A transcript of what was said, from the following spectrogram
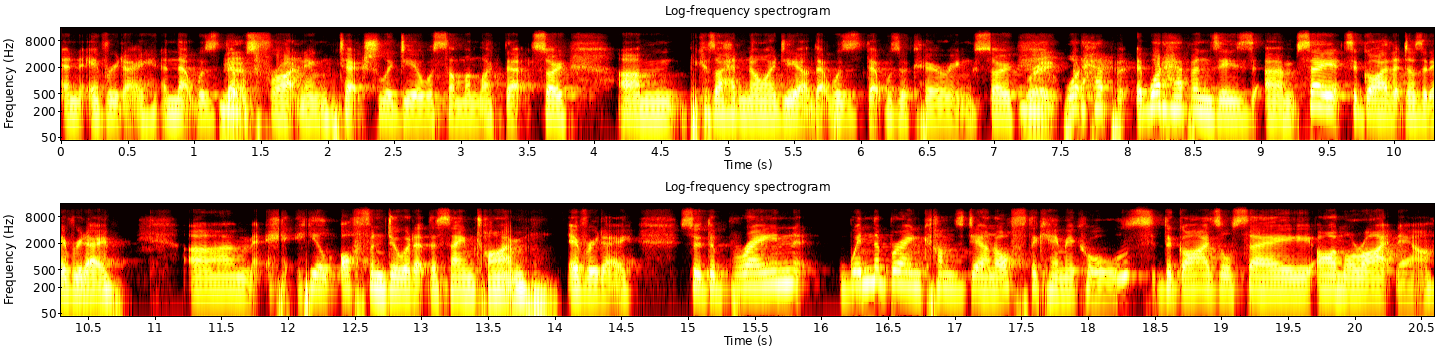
an every day and that was that yeah. was frightening to actually deal with someone like that. So um, because i had no idea that was that was occurring. So right. what happen what happens is um, say it's a guy that does it every day um, he'll often do it at the same time every day. So the brain when the brain comes down off the chemicals, the guys will say, oh, I'm all right now.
